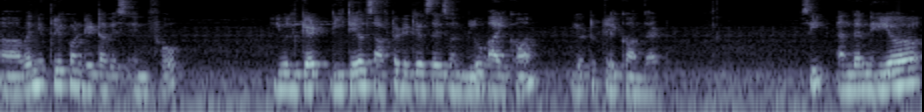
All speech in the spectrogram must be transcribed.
Uh, when you click on database info you will get details after details there is one blue icon. You have to click on that. See? And then here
